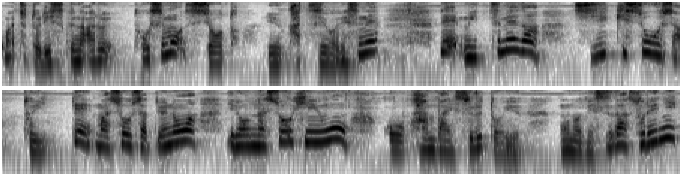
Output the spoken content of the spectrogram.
まあ、ちょっとリスクのある投資もしようという活用ですね。で、三つ目が地域商社といって、まあ商社というのはいろんな商品をこう販売するというものですが、それに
